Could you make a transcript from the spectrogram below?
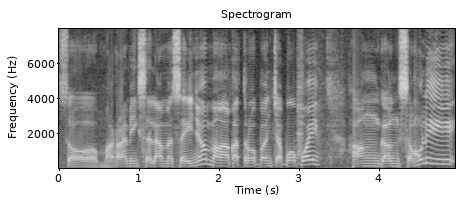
So, maraming salamat sa inyo mga katropang Chapopoy. Hanggang sa muli!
